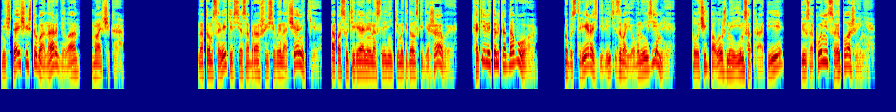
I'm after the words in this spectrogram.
мечтающий, чтобы она родила мальчика. На том совете все собравшиеся военачальники, а по сути реальные наследники македонской державы, хотели только одного — побыстрее разделить завоеванные земли, получить положенные им сатрапии и узаконить свое положение.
